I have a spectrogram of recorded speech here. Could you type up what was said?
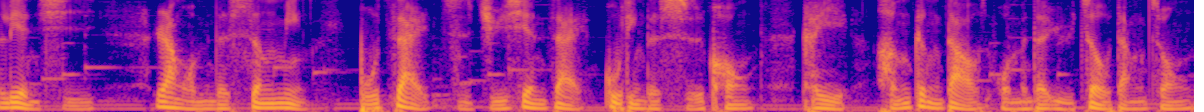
练习，让我们的生命不再只局限在固定的时空，可以横亘到我们的宇宙当中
